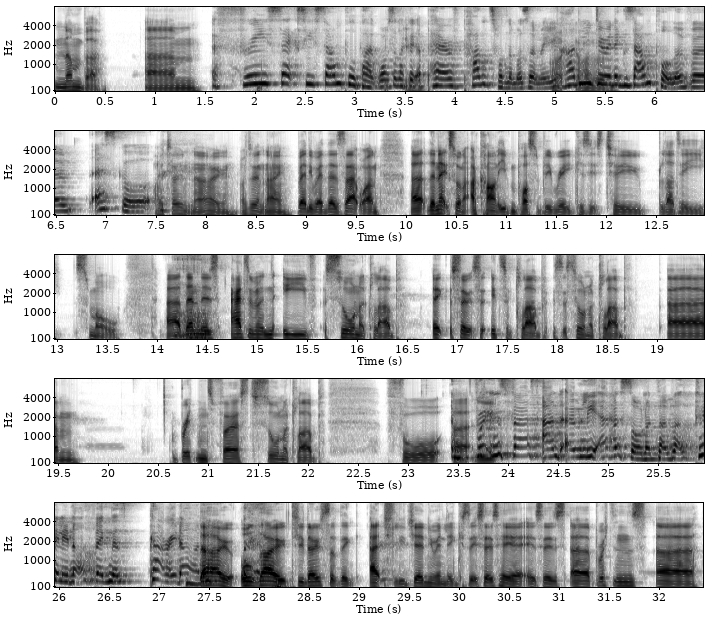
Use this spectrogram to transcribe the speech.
number. Um, A free sexy sample pack. What's it like a pair of pants on them or something? I- How do you do an example of a escort? I don't know. I don't know. But anyway, there's that one. Uh, the next one I can't even possibly read because it's too bloody small. Uh, then there's Adam and Eve Sauna Club. Uh, So it's it's a club. It's a sauna club. Um, Britain's first sauna club for uh, Britain's first and only ever sauna club. That's clearly not a thing that's carried on. No, although do you know something? Actually, genuinely, because it says here, it says uh, Britain's uh,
